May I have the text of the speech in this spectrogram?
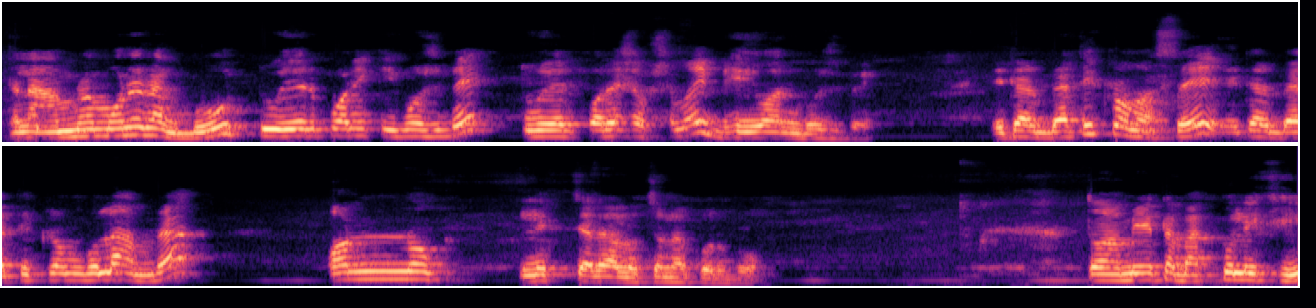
তাহলে আমরা মনে রাখব, টু এর পরে কি বসবে? টু এর পরে সবসময় ভি ওয়ান বসবে। এটার ব্যতিক্রম আছে, এটার ব্যতিক্রমগুলো আমরা অন্য লেকচারে আলোচনা করব। তো আমি একটা বাক্য লিখি।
